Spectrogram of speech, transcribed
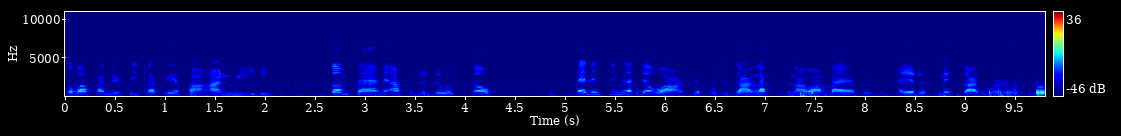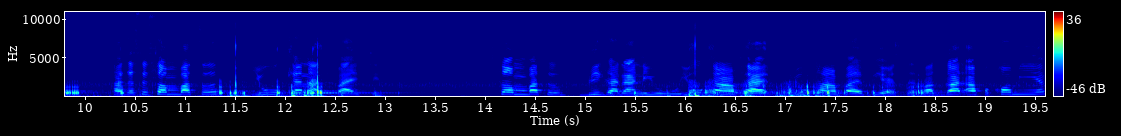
go back on the piece of paper and read it. Sometimes you have to do those stuff. Anything that you want, you put it and lock it in our Bible, and you just make God work. Because you see some battle, you cannot fight it. some battle bigger than you. You can't fight. You can't fight for yourself. And God have to come in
